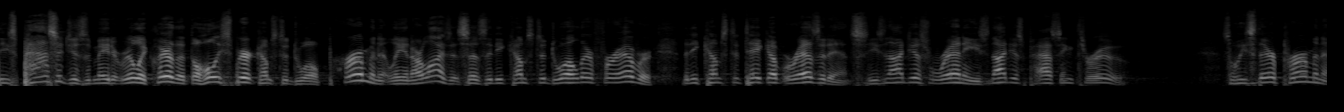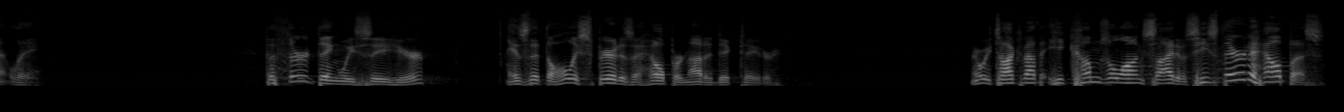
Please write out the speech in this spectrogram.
these passages have made it really clear that the Holy Spirit comes to dwell permanently in our lives. It says that He comes to dwell there forever, that He comes to take up residence. He's not just renting, He's not just passing through. So He's there permanently. The third thing we see here is that the Holy Spirit is a helper, not a dictator. Remember, we talked about that? He comes alongside of us, He's there to help us.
